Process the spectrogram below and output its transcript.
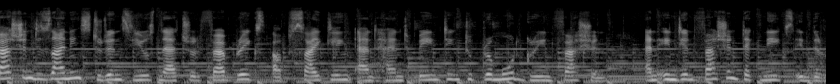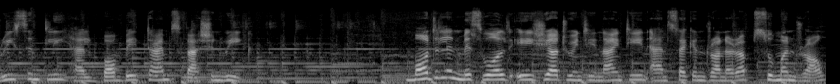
Fashion designing students use natural fabrics, upcycling, and hand painting to promote green fashion and Indian fashion techniques in the recently held Bombay Times Fashion Week. Model in Miss World Asia 2019 and second runner up Suman Rao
